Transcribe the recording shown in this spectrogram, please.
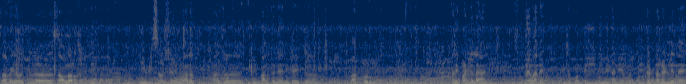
साबेगावातील अ, सावलाना स्मृती. ही वीस वर्ष इमारत आज तिची बागतने आणि काही भाग पडून खाली पडलेला आहे आणि सुदैवाने तिथे कोणतीही जीवितहानी कोणतीही घटना घडलेली नाही.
